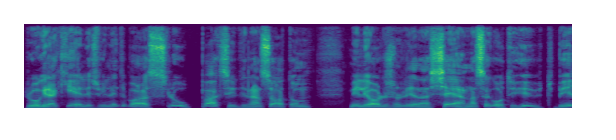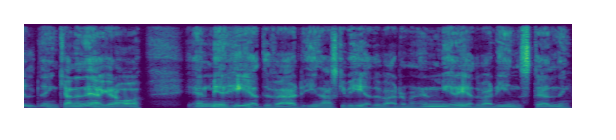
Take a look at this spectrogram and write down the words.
Roger Akelius vill inte bara slopa aktieutdelningen, han sa att de miljarder som redan tjänas ska gå till utbildning. Kan en ägare ha en mer hedervärd, innan han skriver hedervärd, men en mer hedervärd inställning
